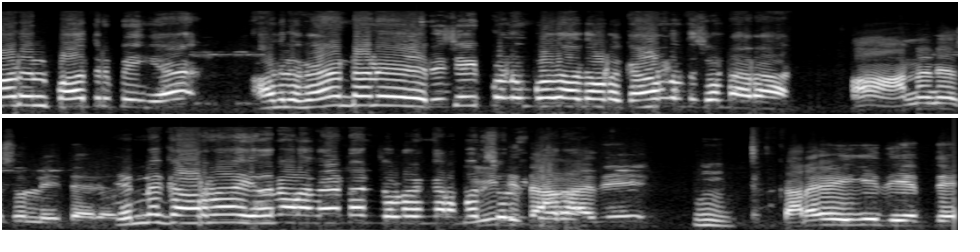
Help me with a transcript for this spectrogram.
மாடல் பார்த்திருப்பீங்க. அதுல வேண்டான்னு ரிஜெக்ட் பண்ணும்போது அதோட காரணத்தை சொன்னாரா? அண்ணனே சொல்லிட்டாரு. என்ன காரணம்? எதனால வேண்டாம்னு சொல்றேங்கிற மாதிரி சொல்லிட்டாரா? கறவைக்கு இது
